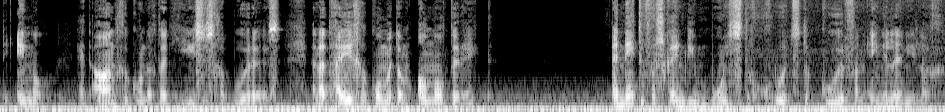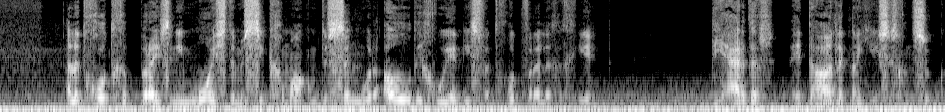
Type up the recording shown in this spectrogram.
Die engel het aangekondig dat Jesus gebore is en dat hy gekom het om almal te red. En net toe verskyn die mooiste, grootste koor van engele in die lug. Hulle het God geprys en die mooiste musiek gemaak om te sing oor al die goeie nuus wat God vir hulle gegee het. Die herders het dadelik na Jesus gaan soek.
